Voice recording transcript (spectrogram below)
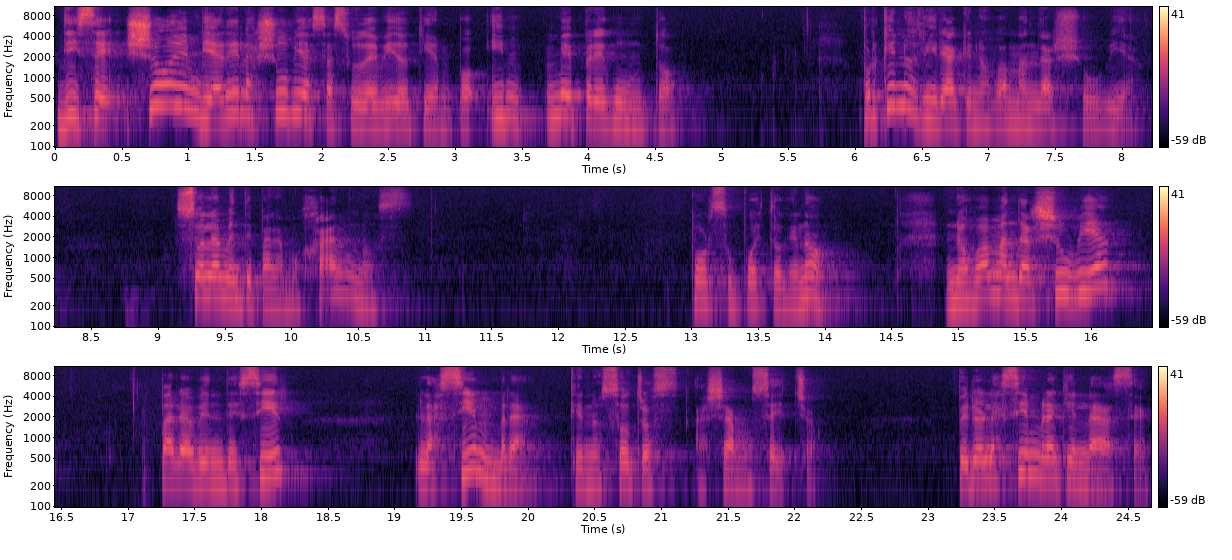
Dice, yo enviaré las lluvias a su debido tiempo. Y me pregunto, ¿por qué nos dirá que nos va a mandar lluvia? ¿Solamente para mojarnos? Por supuesto que no. Nos va a mandar lluvia para bendecir la siembra que nosotros hayamos hecho. Pero la siembra, ¿quién la hace?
